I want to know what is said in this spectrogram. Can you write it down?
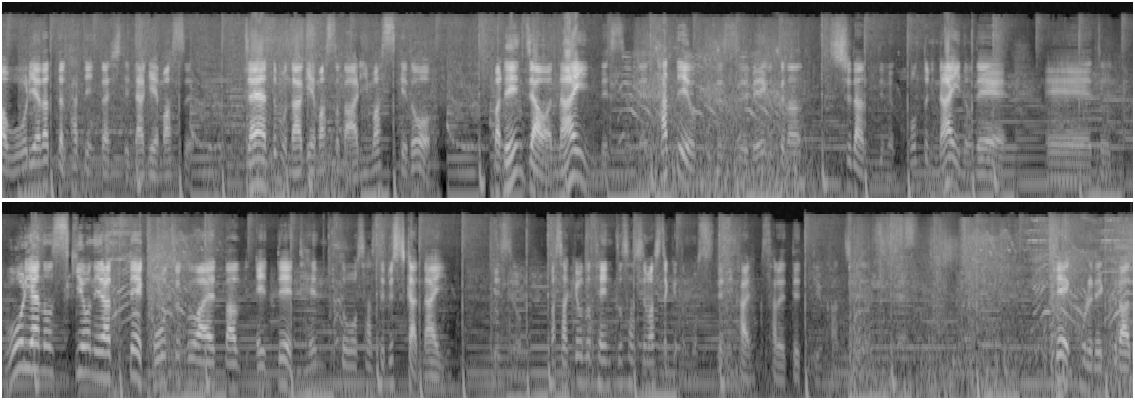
まあ、ウォーリアだったら盾に対して投げます。ジャイアントも投げますとかありますけど、まあ、レンジャーはないんですよね。盾を崩す明確な手段っていうのが本当にないのでえーと、ウォーリアの隙を狙って硬直を得て転倒させるしかない、まあ、先ほど転倒させましたけどもすでに回復されてっていう感じなんですねでこれで食らっ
